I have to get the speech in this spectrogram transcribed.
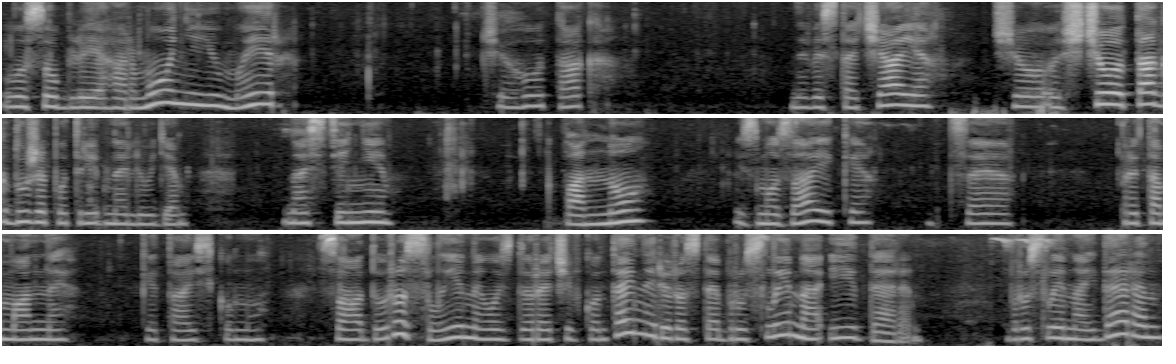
уособлює гармонію, мир, чого так не вистачає, що, що так дуже потрібне людям. На стіні панно із мозаїки. Це притаманне китайському саду. Рослини, ось, до речі, в контейнері росте бруслина і дерен. Бруслина і дерен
